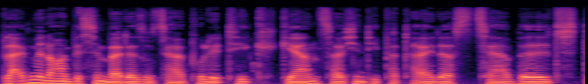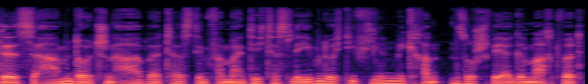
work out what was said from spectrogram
Bleiben wir noch ein bisschen bei der Sozialpolitik. Gern zeichnet die Partei das Zerrbild des armen deutschen Arbeiters, dem vermeintlich das Leben durch die vielen Migranten so schwer gemacht wird.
